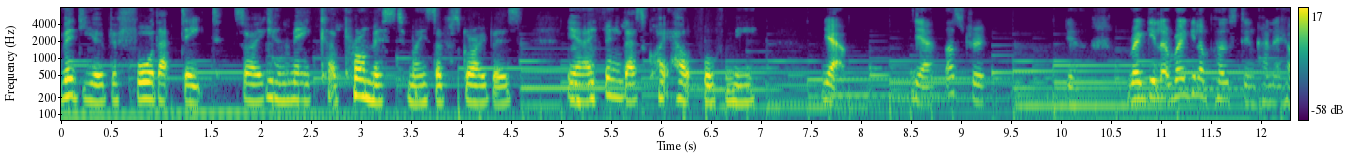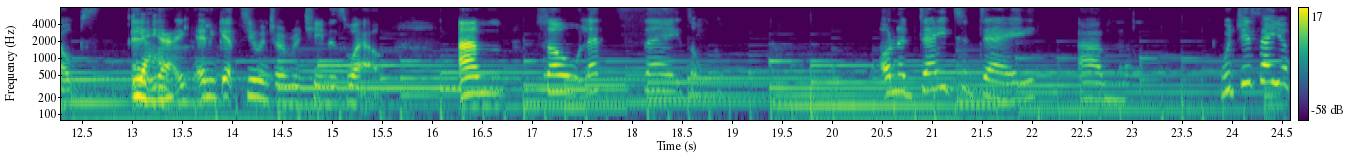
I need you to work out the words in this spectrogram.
video before that date so i can Mhm. make a promise to my subscribers yeah i think that's quite helpful for me Yeah, Yeah, that's true. Yeah, regular regular posting kind of helps. And, Yeah. yeah, and it gets you into a routine as well. Um, so let's say so on a day to day, um, would you say your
